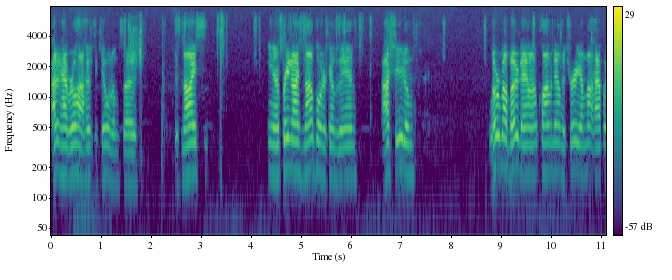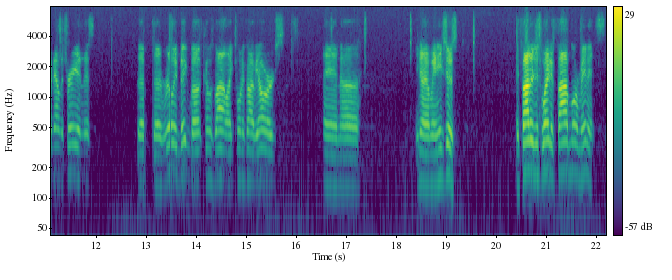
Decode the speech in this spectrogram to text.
I didn't have real high hopes of killing him. So it's nice you know, pretty nice nine pointer comes in. I shoot him, lower my bow down. I'm climbing down the tree. I'm not halfway down the tree, and this the the really big buck comes by at like 25 yards, and uh, you know, I mean, he's just. If I'd have just waited five more minutes,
